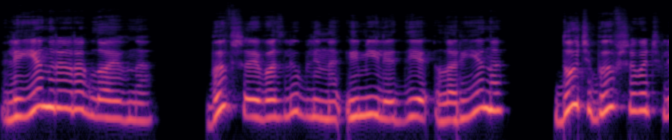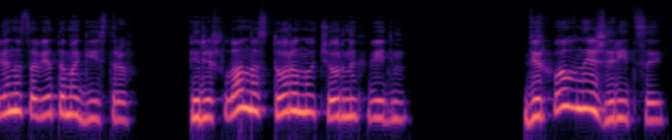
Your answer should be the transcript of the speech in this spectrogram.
Лиенра Раглаевна, бывшая возлюбленная Эмиля де Ларьена дочь бывшего члена Совета магистров, перешла на сторону черных ведьм. Верховные жрицы.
